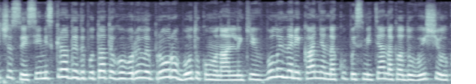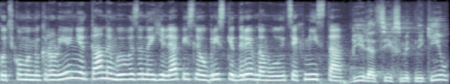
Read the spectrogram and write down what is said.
Під час сесії міськради депутати говорили про роботу комунальників. Були нарікання на купи сміття на кладовищі у Локотському мікрорайоні та невивезене гілля після обрізки дерев на вулицях міста. Біля цих смітників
